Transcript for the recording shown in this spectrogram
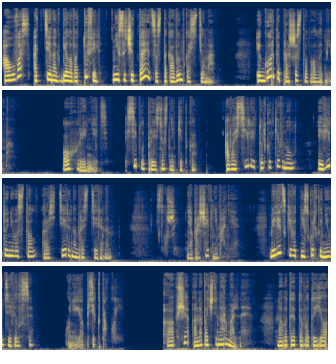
а у вас оттенок белого туфель не сочетается с таковым костюма. И гордо прошествовала мимо. «Охренеть!» — сипло произнес Никитка. А Василий только кивнул, и вид у него стал растерянным-растерянным. «Слушай, не обращай внимания». Милецкий вот нисколько не удивился. У нее псих такой. А вообще она почти нормальная. Но вот это вот ее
